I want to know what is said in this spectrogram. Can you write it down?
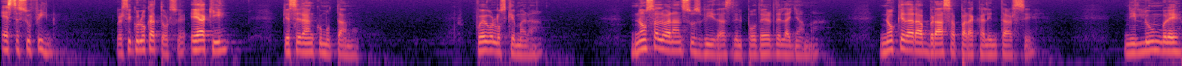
este es su fin. Versículo 14. He aquí que serán como tamo. Fuego los quemará. No salvarán sus vidas del poder de la llama. No quedará brasa para calentarse, ni lumbre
